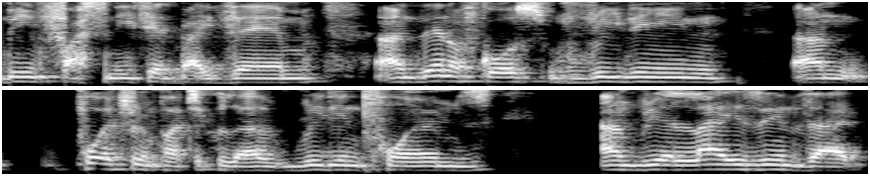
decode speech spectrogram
being fascinated by them, and then, of course, reading and poetry in particular, reading poems and realizing that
